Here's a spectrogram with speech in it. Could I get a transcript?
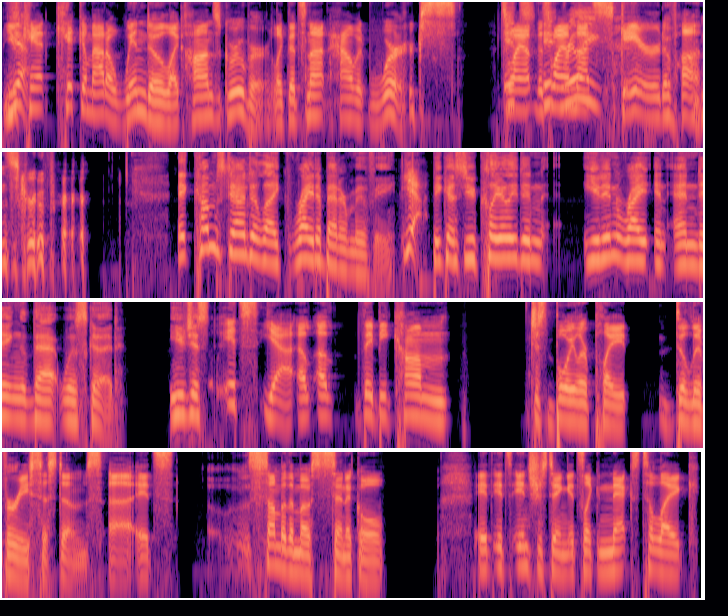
You Yeah. can't kick them out a window like Hans Gruber. Like that's not how it works. That's why, I'm, that's why I'm not scared of Hans Gruber. it comes down to like write a better movie. yeah, because you clearly didn't you didn't write an ending that was good. You just it's yeah. A, a, they become just boilerplate delivery systems. Uh, it's some of the most cynical. It, it's interesting. It's like next to like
